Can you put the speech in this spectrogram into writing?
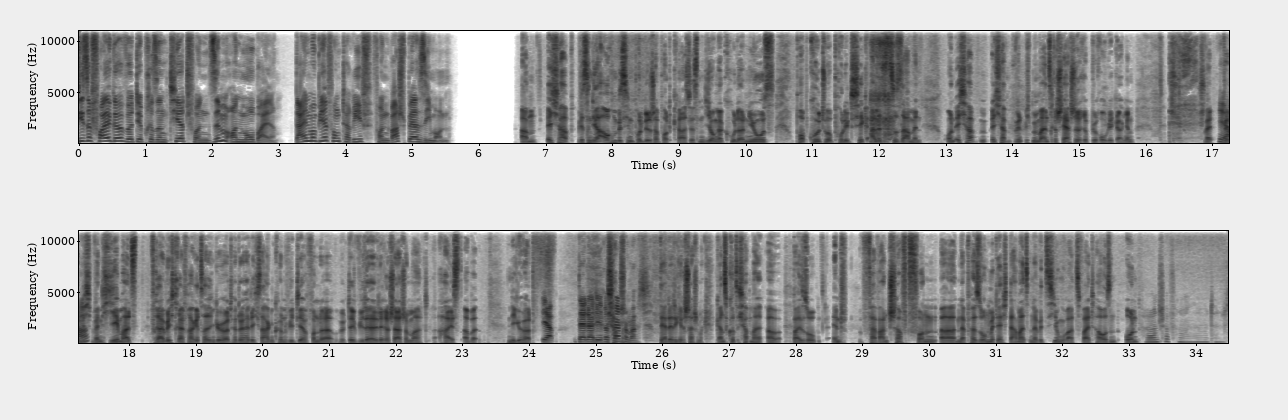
Diese Folge wird dir präsentiert von Sim on Mobile, dein Mobilfunktarif von Waschbär Simon. Ähm, ich habe, wir sind ja auch ein bisschen ein politischer Podcast. Wir sind junger, cooler News, Popkultur, Politik, alles zusammen. Und ich habe, ich habe, ich bin mal ins Recherchebüro gegangen. Wenn, Ja. wenn, ich, wenn ich jemals freiwillig drei Fragezeichen gehört hätte, hätte ich sagen können, wie der von der, der wie der die Recherche macht, heißt, aber nie gehört. Ja, der da die Recherche mal- macht. Der, der die Recherche macht. Ganz kurz, ich habe mal äh, bei so Ent Verwandtschaft von äh, einer Person, mit der ich damals in der Beziehung war, 2000 und Verwandtschaft.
